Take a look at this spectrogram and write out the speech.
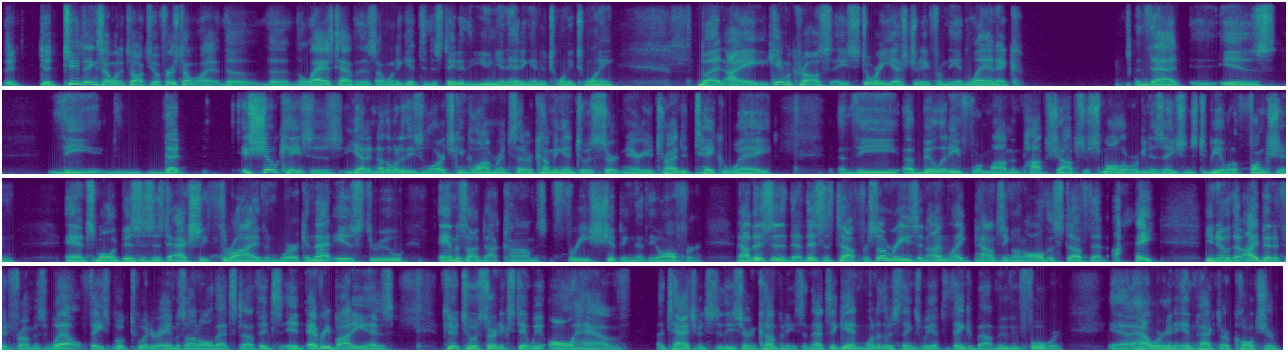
the, the two things I want to talk to. First, I want the the the last half of this. I want to get to the State of the Union heading into 2020. But I came across a story yesterday from the Atlantic that is the that showcases yet another one of these large conglomerates that are coming into a certain area trying to take away the ability for mom and pop shops or smaller organizations to be able to function and smaller businesses to actually thrive and work. And that is through Amazon.com's free shipping that they offer. Now this is that this is tough. For some reason, I'm like pouncing on all the stuff that I, you know, that I benefit from as well. Facebook, Twitter, Amazon, all that stuff. It's it everybody has to to a certain extent, we all have attachments to these certain companies. And that's again one of those things we have to think about moving forward, uh, how we're going to impact our culture.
